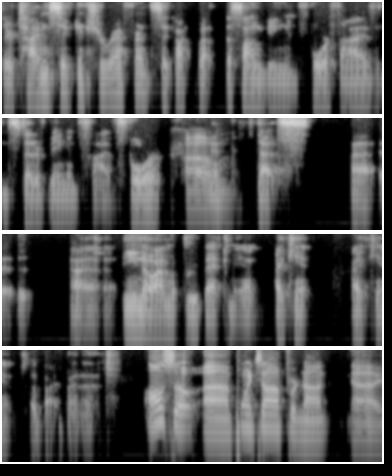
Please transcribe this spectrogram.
their time signature reference. They talked about the song being in four five instead of being in five four, Oh, and that's uh, uh, you know I'm a Brubeck man. I can't I can't abide by that. also uh, points off for not uh,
